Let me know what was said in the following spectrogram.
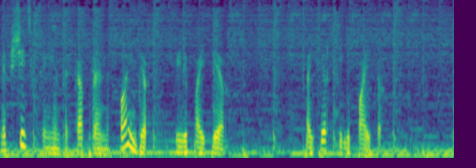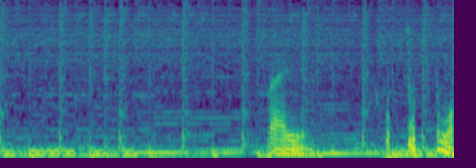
Напишите в комментариях как правильно, Пайпер или Пайпер? Пайпер или Пайпер? Блин. Вот тупок.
